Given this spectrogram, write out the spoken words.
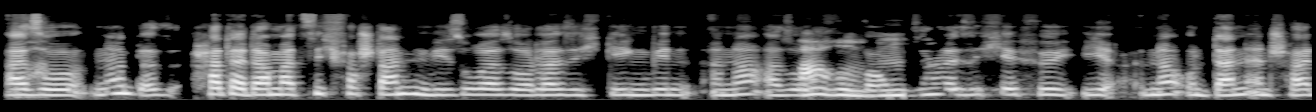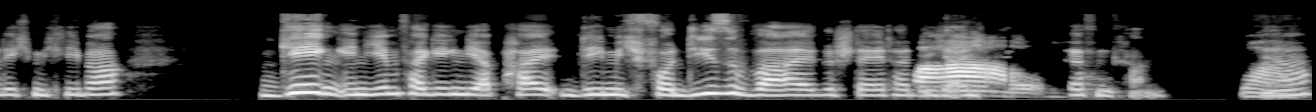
Also, ne, das hat er damals nicht verstanden, wieso er soll er sich gegen wen, ne? Also warum, warum soll mhm. er sich hier für ihr, ne? Und dann entscheide ich mich lieber gegen, in jedem Fall gegen die Partei, die mich vor diese Wahl gestellt hat, wow. die ich eigentlich treffen kann. Wow. Ja?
